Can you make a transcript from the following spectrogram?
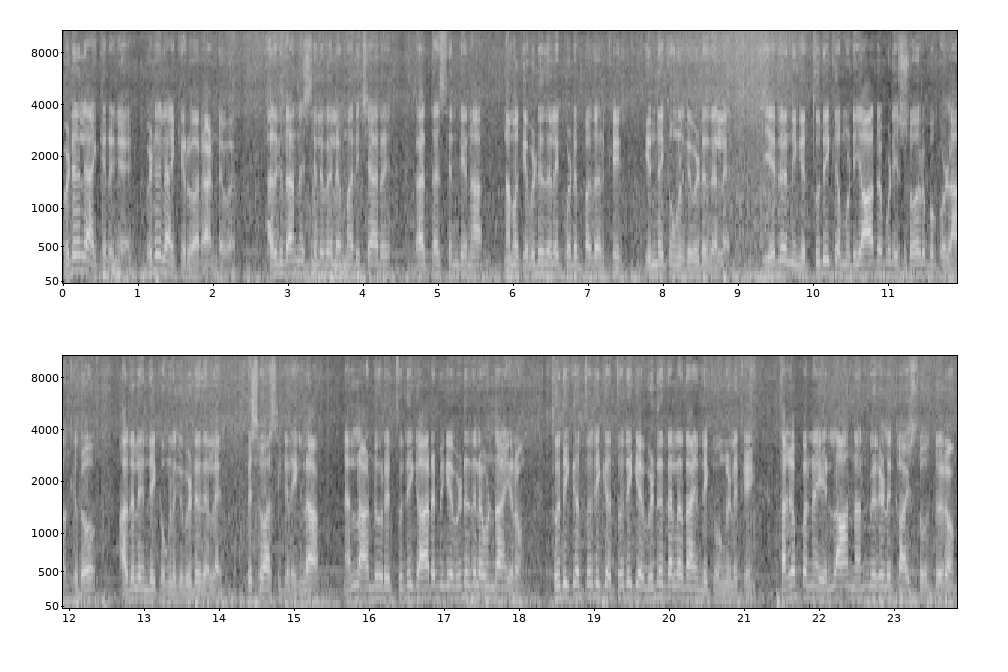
விடுதலை ஆக்கிருங்க விடுதலை ஆக்கிடுவார் ஆண்டவர். அதுக்கு தானே சிலுவையில் மறிச்சார் ரத்த சிந்தினார். நமக்கு விடுதலை கொடுப்பதற்கு இன்றைக்கு உங்களுக்கு விடுதலை. எது நீங்கள் துதிக்க முடியாதபடி சோர்வுக்குள் ஆக்குதோ அதில் இன்றைக்கு உங்களுக்கு விடுதலை. விசுவாசிக்கிறீங்களா? நல்ல ஆண்டவரை துதிக்க ஆரம்பிங்க. விடுதலை உண்டாயிரும். துதிக்க துதிக்க துதிக்க விடுதலை தான் இன்றைக்கு உங்களுக்கு. தகப்பனை எல்லா நன்மைகளுக்காக ஸ்தோத்திரம்.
